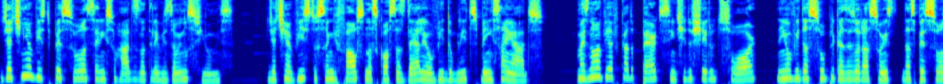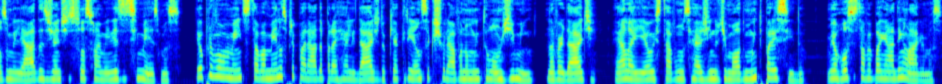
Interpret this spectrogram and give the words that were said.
Já tinha visto pessoas serem surradas na televisão e nos filmes. Já tinha visto sangue falso nas costas dela e ouvido gritos bem ensaiados. Mas não havia ficado perto e sentido o cheiro de suor, nem ouvido as súplicas e as orações das pessoas humilhadas diante de suas famílias e si mesmas. Eu provavelmente estava menos preparada para a realidade do que a criança que chorava não muito longe de mim. Na verdade, ela e eu estávamos reagindo de modo muito parecido. Meu rosto estava banhado em lágrimas,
